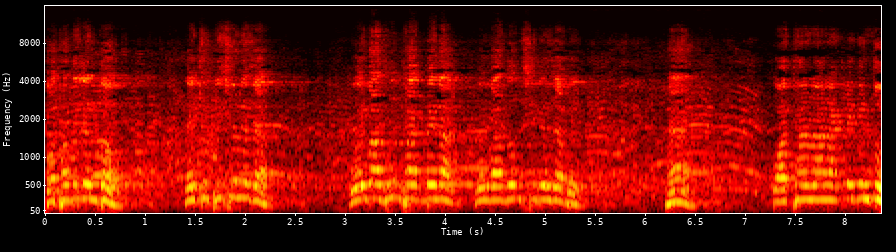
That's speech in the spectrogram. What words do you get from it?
কথা দিলেন তো? একটু পিছনে যান। ওই বাঁধন থাকবে না, ওই বাঁধন ছিঁড়ে যাবে। হ্যাঁ। কথা না রাখলে কিন্তু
